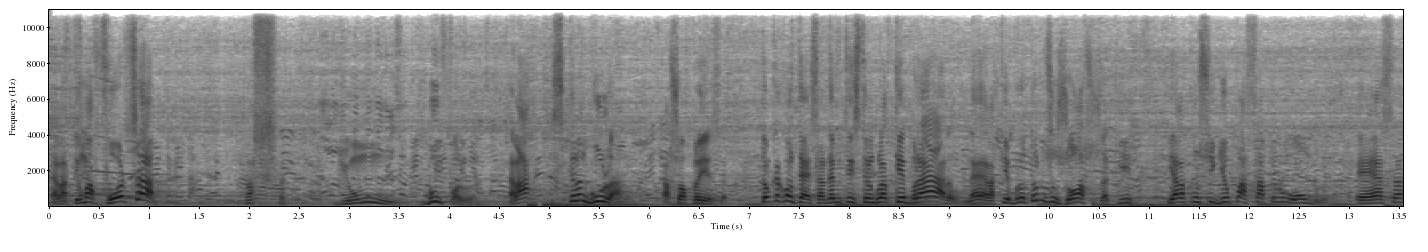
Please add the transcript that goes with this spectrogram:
Ela tem uma força, nossa, de um búfalo. Ela estrangula a sua presa. Então o que acontece? Ela deve ter estrangulado, quebraram, né? Ela quebrou todos os ossos aqui e ela conseguiu passar pelo ombro. É essa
